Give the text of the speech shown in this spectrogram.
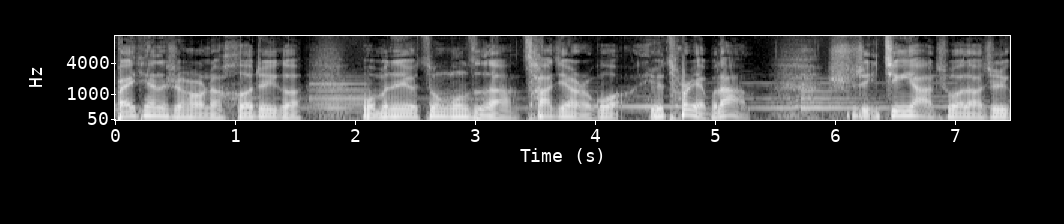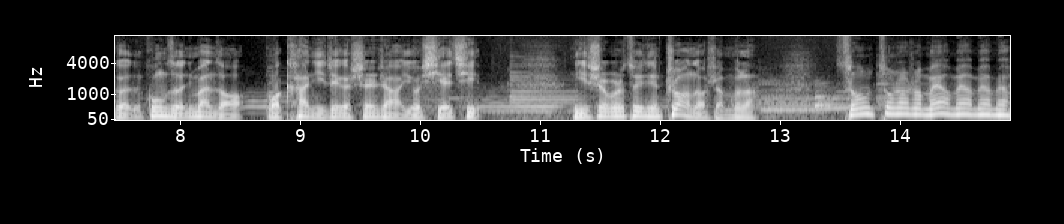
白天的时候呢，和这个我们的这个宗公子啊擦肩而过，因为村儿也不大嘛，是惊讶说道：“这个公子，你慢走，我看你这个身上有邪气，你是不是最近撞到什么了？”宗宗生说：“没有，没有，没有，没有。”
